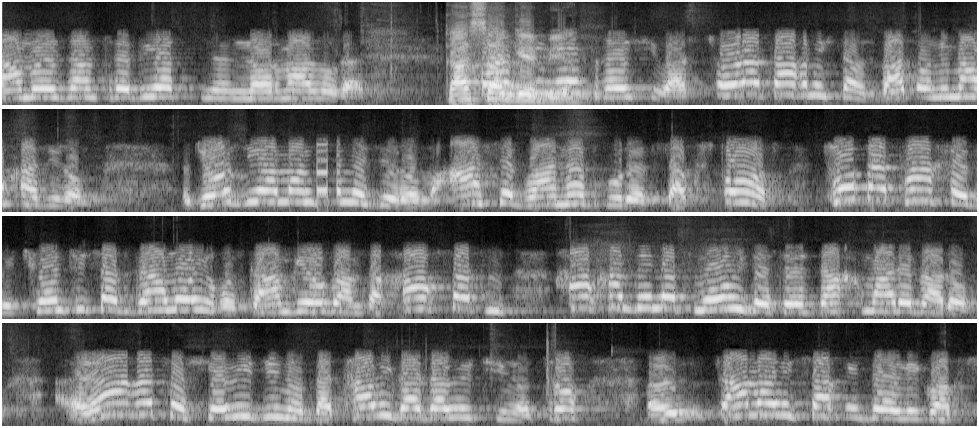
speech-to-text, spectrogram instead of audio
გამოეზამთრებიათ ნორმალურად. გასაგებია. დღეში ვარ. სწორად აღნიშნავს ბატონი მამხაზი რომ ჯორჯია მანგანეზე რომ ასე გვანადგურებს აქვს სპორტ ცოტა თანხები ჩვენთვისაც გამოიღოს გამგეობამ და ხალხსაც ხალხამდენაც მოვიდეს ეს დახმარება რომ რაღაცა შევიძინოთ და თავი გადავირჩინოთ რომ წამალი საყიდელი გვაქვს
